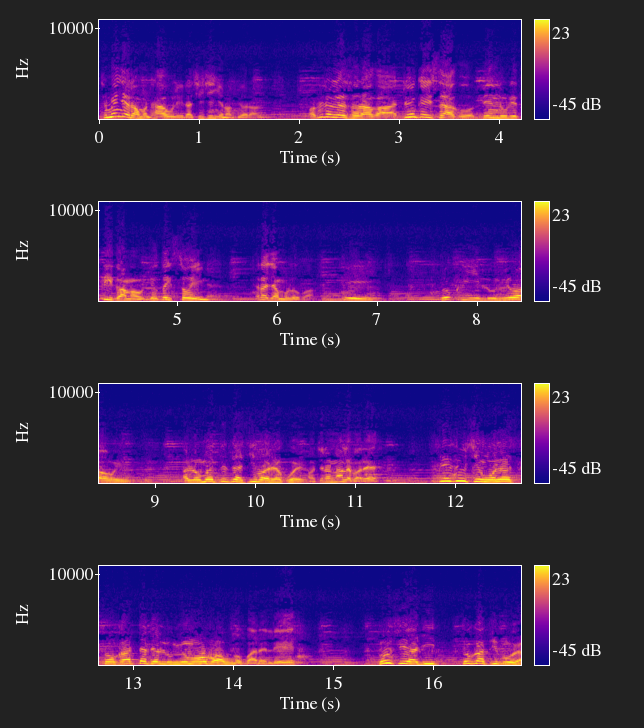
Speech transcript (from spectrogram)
သမင်းကြတော့မထားဘူးလေဒါရှင်းရှင်းကျွန်တော်ပြောတာလေဘာဖြစ်လို့လဲဆိုတော့ကအတွင်းကိစ္စကိုအပြင်လူတွေသိသွားမှာကိုကျုပ်သိစိုးရိမ်တယ်အဲ့ဒါကြောင့်မလို့ပါအေး ဒုက္ခရီလူမျိုးအဝင်အလုံးမဲ့တက်တက်ရှိပါတယ်ကွယ်ဟောကျွန်တော်နားလဲပါတယ်ကျေးဇူးရှင်ကလည်းစော်ကားတက်တဲ့လူမျိုးမဟုတ်ပါဘူးဟုတ်ပါတယ်လေတို့ဆရာကြီးဒုက္ခဖြစ်ဖို့ရ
